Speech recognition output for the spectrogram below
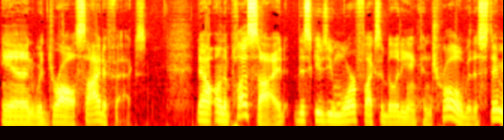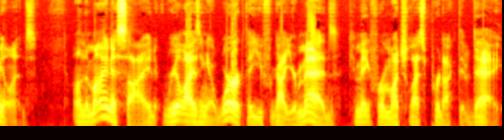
and withdrawal side effects. Now, on the plus side, this gives you more flexibility and control with the stimulants. On the minus side, realizing at work that you forgot your meds can make for a much less productive day,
